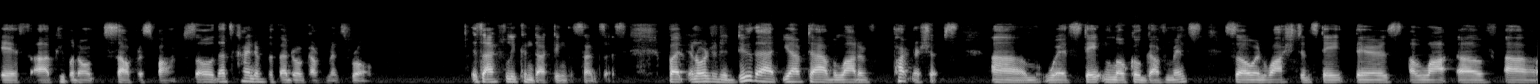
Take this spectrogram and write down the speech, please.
if uh, people don't self respond. So that's kind of the federal government's role is actually conducting the census. But in order to do that, you have to have a lot of partnerships um, with state and local governments. So in Washington state, there's a lot of uh,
